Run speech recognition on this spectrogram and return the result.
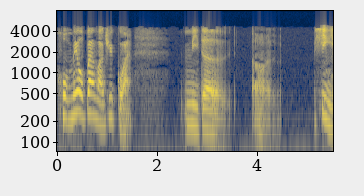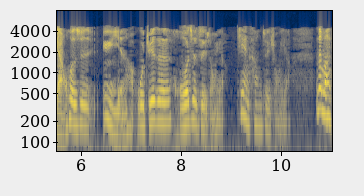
我没有办法去管你的呃信仰或者是预言哈。我觉得活着最重要，健康最重要。那么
